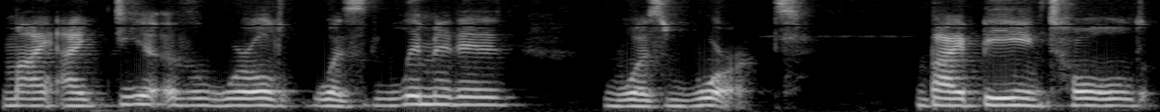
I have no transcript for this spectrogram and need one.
my idea of the world was limited, was warped by being told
